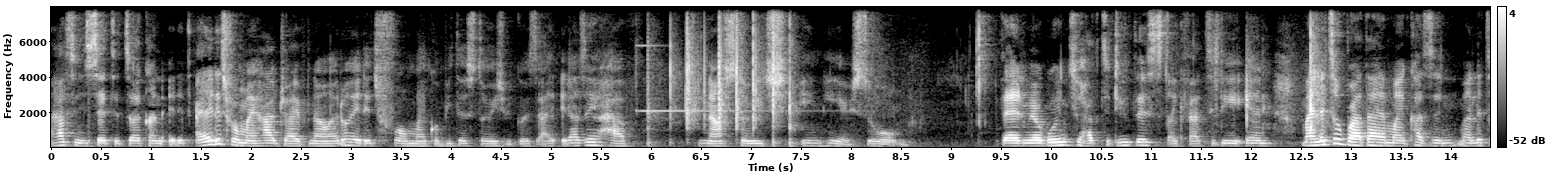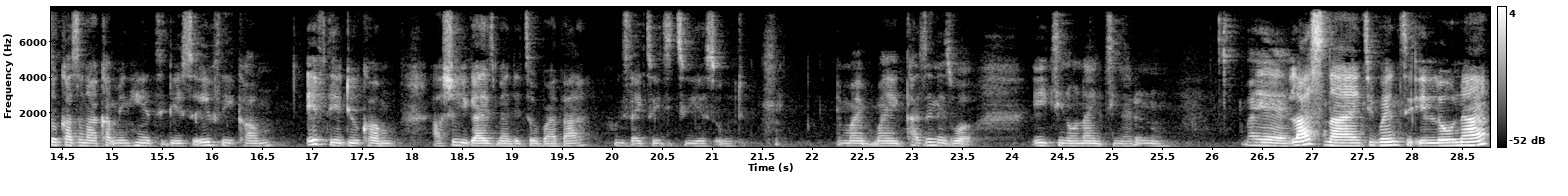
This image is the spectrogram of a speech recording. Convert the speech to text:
I have to insert it so I can edit. I edit from my hard drive now. I don't edit from my computer storage because I, it doesn't have enough storage in here. So then we are going to have to do this like that today. And my little brother and my cousin my little cousin are coming here today. So if they come if they do come i'll show you guys my little brother who's like 22 years old. And my my cousin is what 18 or 19 i don't know. But yeah last night we went to Ilona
